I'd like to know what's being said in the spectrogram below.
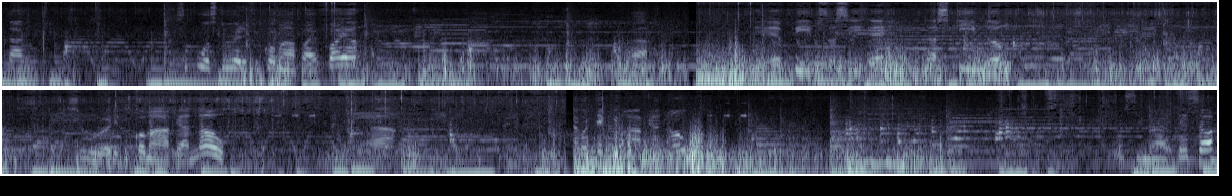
Minutes and supposed to ready to come off our fire. Yeah. Yeah, peeps, eh? so see there, the steam down. So ready to come off here now. Yeah. I'm gonna take him off here now. Just him right there, so.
